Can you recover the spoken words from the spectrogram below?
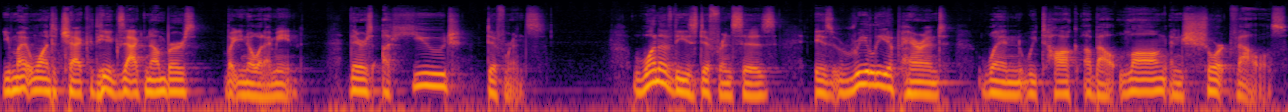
you might want to check the exact numbers, but you know what I mean. There's a huge difference. One of these differences is really apparent when we talk about long and short vowels.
